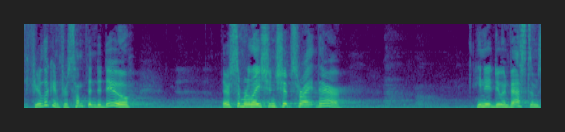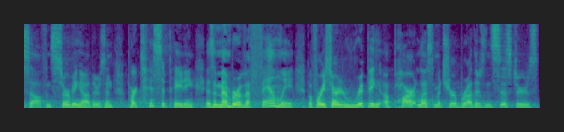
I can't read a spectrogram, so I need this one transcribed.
if you're looking for something to do, there's some relationships right there. He needed to invest himself in serving others and participating as a member of a family before he started ripping apart less mature brothers and sisters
